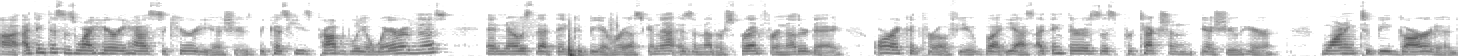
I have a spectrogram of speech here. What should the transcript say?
Uh, I think this is why Harry has security issues because he's probably aware of this and knows that they could be at risk. And that is another spread for another day. Or I could throw a few. But yes, I think there is this protection issue here. Wanting to be guarded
